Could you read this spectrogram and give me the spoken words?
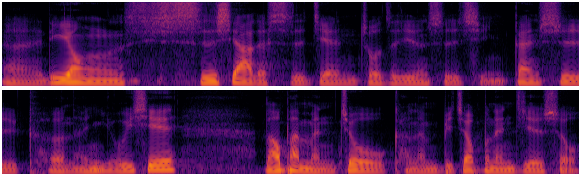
呃，利用私下的时间做这件事情，但是可能有一些老板们就可能比较不能接受。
